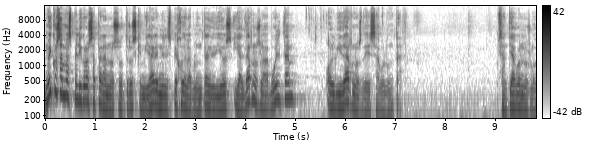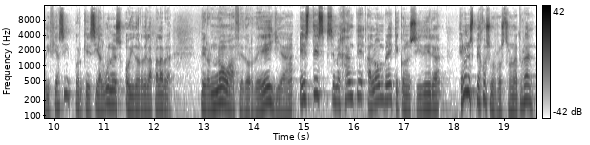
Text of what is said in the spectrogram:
No hay cosa más peligrosa para nosotros que mirar en el espejo de la voluntad de Dios y al darnos la vuelta, olvidarnos de esa voluntad. Santiago nos lo dice así, porque si alguno es oidor de la palabra, pero no hacedor de ella, este es semejante al hombre que considera en un espejo su rostro natural.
